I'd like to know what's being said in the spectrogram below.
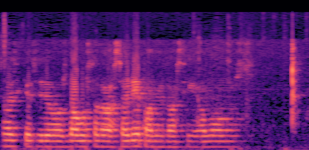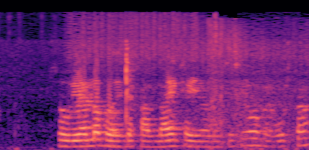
Sabéis que si os va gustando la serie, para que la sigamos subiendo, podéis dejar like, que ayuda muchísimo, me gusta.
